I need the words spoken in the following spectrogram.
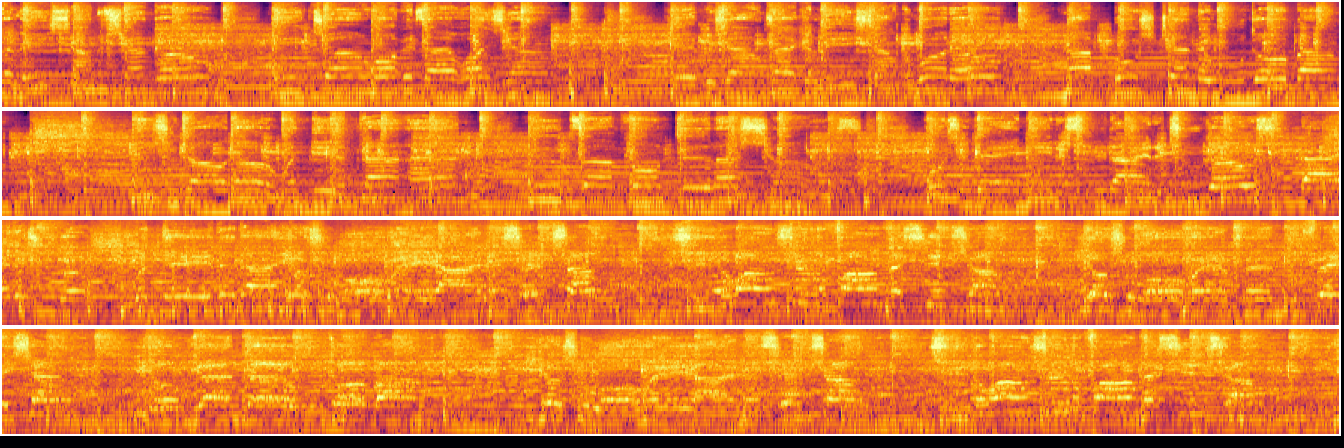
理想的枪口，你劝我别再幻想，也不想再看理想的沃土，那不是真的乌托邦。你想找到了问题的答案，You the phone to the shows。我想给你的时代的出口，时代的出口。问题的答案，有时我会爱的身上。许多往事都放在心上，有时我会让尘土飞翔，永远的乌托邦。有时我会爱在身上，许多往事都放在心上，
